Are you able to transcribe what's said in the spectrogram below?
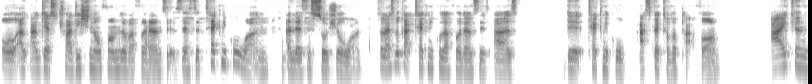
or I, I, guess traditional forms of affordances. There's the technical one and there's the social one. So let's look at technical affordances as the technical aspect of a platform. I can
